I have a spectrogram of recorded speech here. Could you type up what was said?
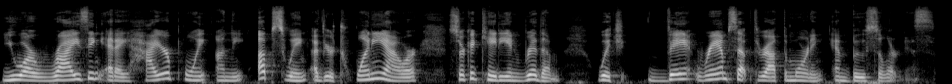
you are rising at a higher point on the upswing of your 20 hour circadian rhythm, which va- ramps up throughout the morning and boosts alertness.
